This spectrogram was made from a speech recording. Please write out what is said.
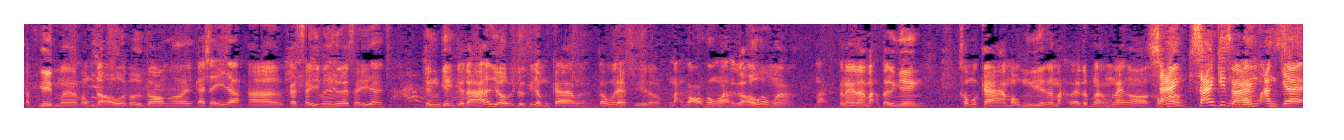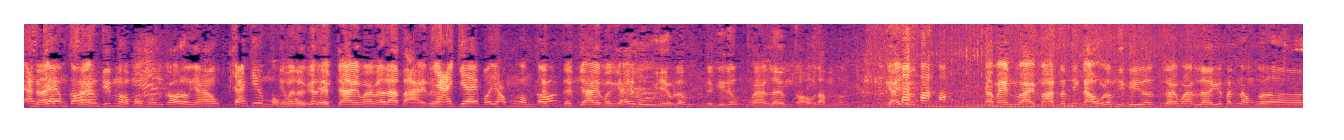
tập gym mà phong độ bự con thôi. Ca sĩ sao? à, ca sĩ mấy người ca sĩ á. Chân diện cho đã vô được cái giọng ca mà, đâu có đẹp gì đâu. Mặt gõ không mặt hả? gỗ không à. Mặt này là mặt tự nhiên không có cà mụn gì hết mặt này lúc nào cũng láng o không Sáng có, sáng kiếm một sáng- bụng ăn chơi ăn sáng, chơi không có. sáng kiếm một mụn không có đâu nhau. Sáng kiếm bụng nhưng mà được cái đẹp trai mà nó đa tài nữa. Nhai chơi bỏ giọng không có. đẹp, đẹp trai mà gái bu nhiều lắm. Nhiều khi lúc mà anh lê cũng khổ tâm lắm. Gái vô comment hoài mệt lắm nhức đầu lắm. Nhiều khi rồi mà anh lê cái tính không có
